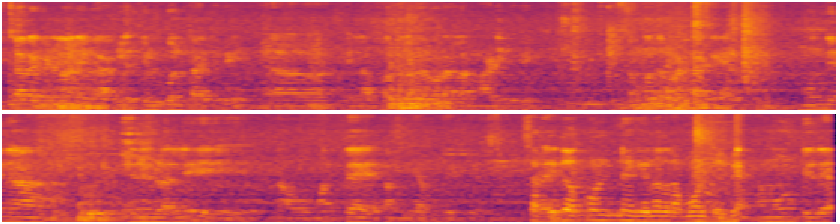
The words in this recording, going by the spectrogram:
ವಿಚಾರಗಳನ್ನ ನಾವು ಈಗಾಗಲೇ ತಿಳ್ಕೊಳ್ತಾ ಇದ್ವಿ ಎಲ್ಲ ಪತ್ರಗಳೆಲ್ಲ ಮಾಡಿದ್ವಿ ಸಂಬಂಧಪಟ್ಟ ಹಾಗೆ ಮುಂದಿನ ದಿನಗಳಲ್ಲಿ ನಾವು ಮತ್ತೆ ತಮಗೆ ಅಪ್ಡೇಟ್ ಸರ್ ಇದು ಅಕೌಂಟ್ನಾಗ ಏನಾದರೂ ಅಮೌಂಟ್ ಇದೆ? ಅಮೌಂಟ್ ಇದೆ.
